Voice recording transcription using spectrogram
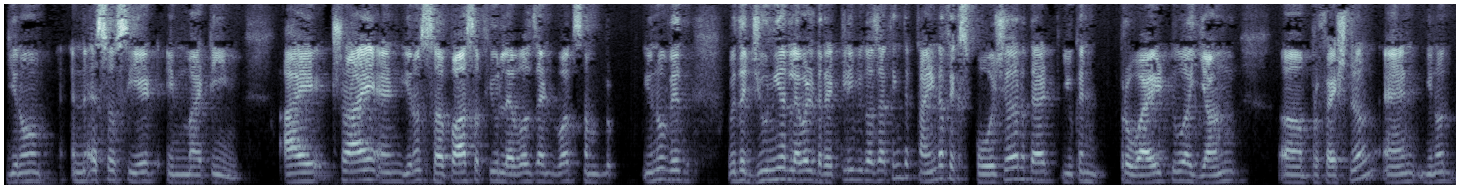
you know, an associate in my team, I try and, you know, surpass a few levels and work some you know with with a junior level directly because i think the kind of exposure that you can provide to a young uh, professional and you know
